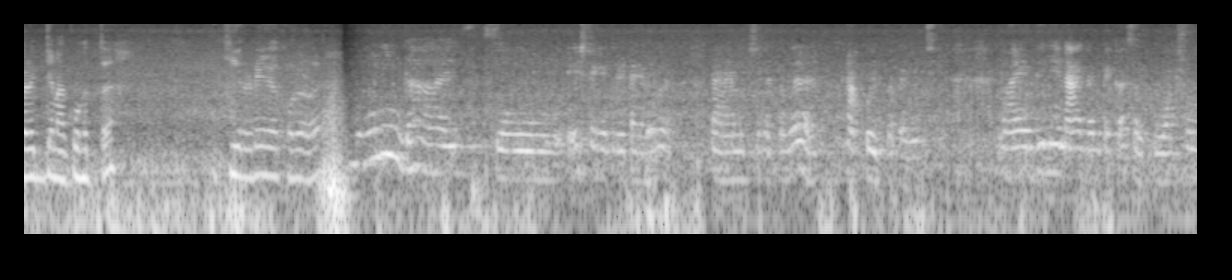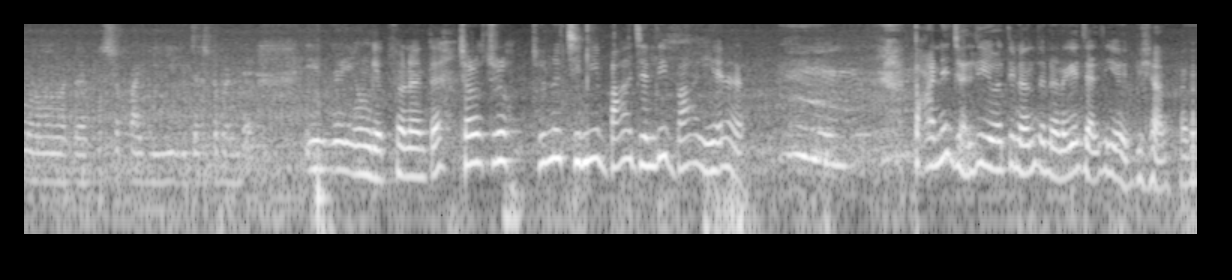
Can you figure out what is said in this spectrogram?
ಬೆಳಗ್ಗೆ ನಾಲ್ಕು ಹೊತ್ತು. ಅಕ್ಕಿ ರೆಡಿ ಕೊಡೋಣ. ಮಾರ್ನಿಂಗ್ ಗಾಯ್ಸ್ ಸೊ ಎಷ್ಟಾಗೈತ್ರಿ ಟೈಮ್ ಟೈಮ್ ಎಷ್ಟಾಗತ್ತಂದ್ರೆ ನಾಲ್ಕು ಇಪ್ಪತ್ತೈದು ನಾ ಎದ್ದೀನಿ ನಾಲ್ಕು ಗಂಟೆಗೆ ಸ್ವಲ್ಪ ವಾಶ್ರೂಮ್ ಮತ್ತು ಫ್ರೆಶ್ ಅಪ್ ಆಗಿ ಈಗ ಜಸ್ಟ್ ಬಂದೆ. ಈಗ ಇವಂಗೆ ಎಪ್ಸೋಣ ಅಂತ. ಚಲೋ ಚಲೋ. ಚಲೋ ಚಿನ್ನಿ ಬಾ ಜಲ್ದಿ ಬಾ ಏನ? ತಾನೇ ಜಲ್ದಿ ಇವತ್ತಿನಂದು ನನಗೆ ಜಲ್ದಿ ಎಬ್ಬಿಶಾನ ಆಗ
